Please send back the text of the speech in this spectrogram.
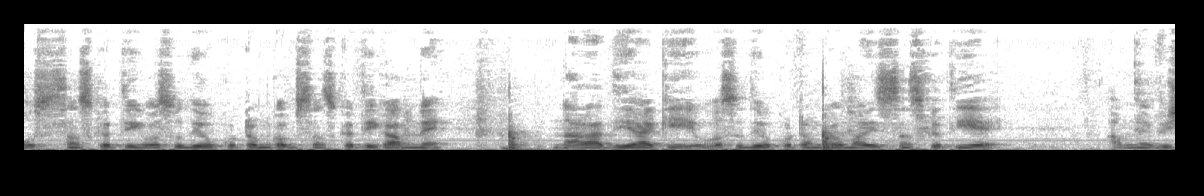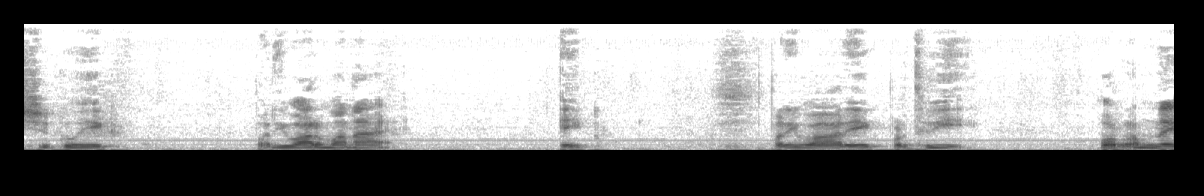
उस संस्कृति, वसुदेव कुटुंबकम संस्कृति का हमने नारा दिया कि वसुदेव कुटुंबकम हमारी संस्कृति है। हमने विश्व को एक परिवार माना है। एक परिवार, एक पृथ्वी। और हमने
